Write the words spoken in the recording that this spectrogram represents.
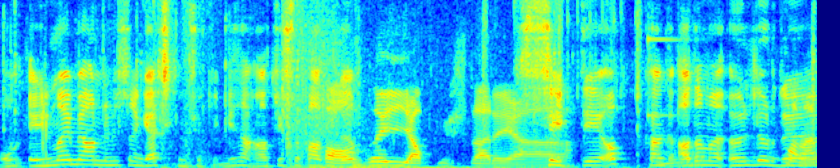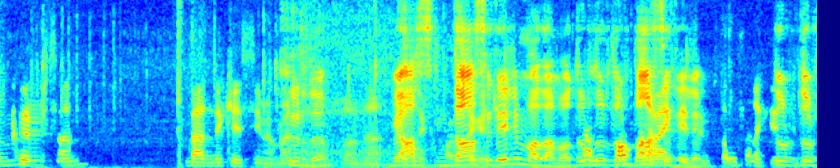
Oğlum elma yemeği animasyonu gerçekten çok iyi. Bir tane ateş topu attım. Fazla iyi yapmışlar ya. Sekti hop kanka adamı öldürdüm. Tamam kırsan. Ben de keseyim hemen. Kırdım. Sonra Bir as tek parça dans edelim mi adama? Dur dur dur dans edelim. Dur dur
